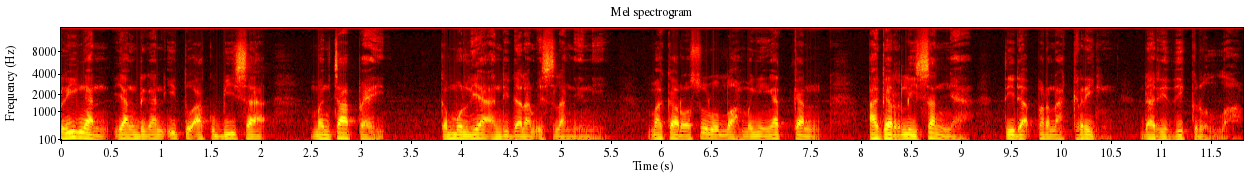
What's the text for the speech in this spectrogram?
ringan yang dengan itu aku bisa mencapai kemuliaan di dalam Islam ini maka Rasulullah mengingatkan agar lisannya tidak pernah kering dari zikrullah.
